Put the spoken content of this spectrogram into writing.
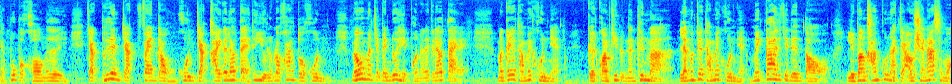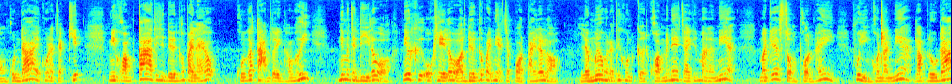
จากผู้ปกครองเอ่ยจากเพื่อนจากแฟนเก่าของคุณ จากใครก็แล้วแต่ที่อยู่รอบๆข้างตัวคุณ ไม่ว่ามันจะเป็นด้วยเหตุผลอะไรก็แล้วแต่ มันก็จะทำให้คุณเนี่ย เกิดความคิดแบบนั้นขึ้นมา แล้วมันก็จะทำให้คุณเนี่ยไม่กล้าที่จะเดินต่อ หรือบางครั้งคุณอาจจะเอาชนะสมองคุณได้ คุณอาจจะคิด มีความกล้าที่จะเดินเข้าไปแล้ว คุณก็ถามตัวเองครับเฮ้ยนี่มันจะดีแล้วหรอ นี่คือโอเคแล้วหรอ เดินเข้าไปเนี่ยจะปลอดภัยแล้วหรอ แล้วเมื่อเวลาที่คุณเกิดความไม่แน่ใจขึ้นมาแล้วเนี่ย มันก็จะส่งผลให้ผู้หญิงคนนั้นเนี่ยรับรู้ได้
